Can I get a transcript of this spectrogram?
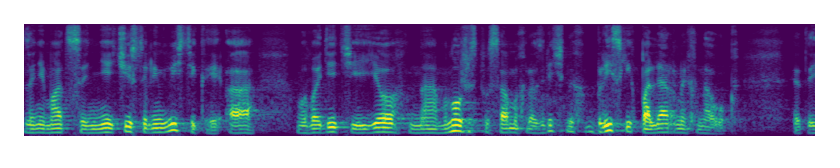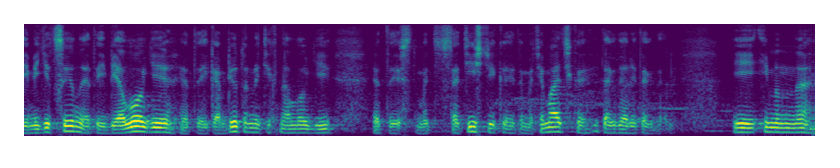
заниматься не чисто лингвистикой, а выводить ее на множество самых различных близких полярных наук. Это и медицина, это и биология, это и компьютерные технологии, это и статистика, это математика и так далее, и так далее. И именно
